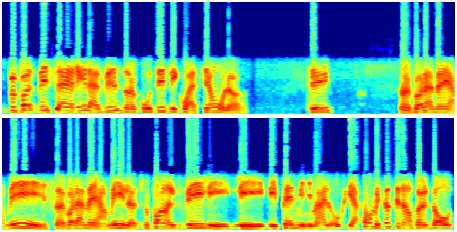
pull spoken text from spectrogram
tu peux pas desserrer la vis d'un côté de l'équation, là. Tu sais? Un vol à main armée, c'est un vol à main armée. Là. Tu peux pas enlever les, les, les peines minimales obligatoires, mais ça, c'est dans un autre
